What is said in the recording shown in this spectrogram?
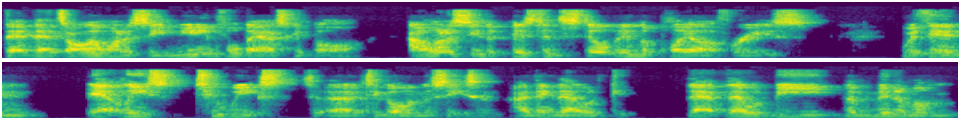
That that's all I want to see. Meaningful basketball. I want to see the Pistons still in the playoff race within at least two weeks to, uh, to go in the season. I think that would that that would be the minimum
